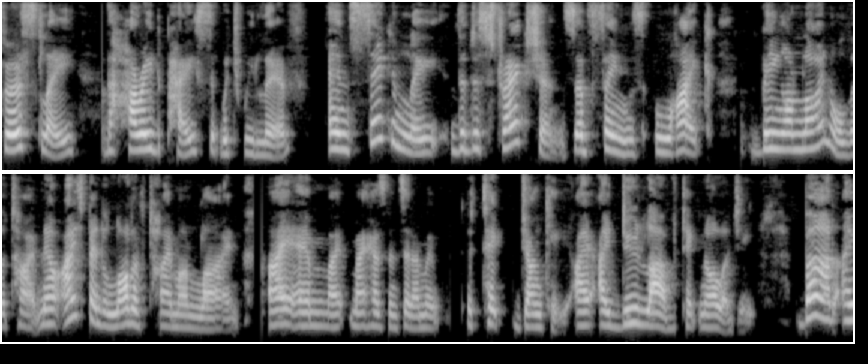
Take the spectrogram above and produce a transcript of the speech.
firstly, the hurried pace at which we live, and secondly, the distractions of things like being online all the time. Now, I spend a lot of time online. I am, my, my husband said, I'm a, a tech junkie. I, I do love technology. But I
